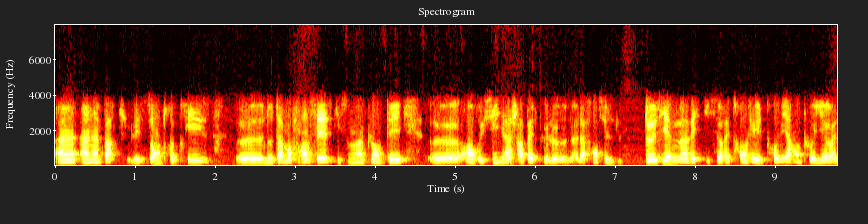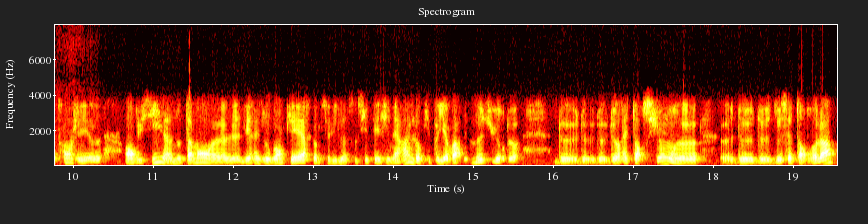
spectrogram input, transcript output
un impact sur les entreprises euh, notamment françaises qui sont implantées euh, en Russie. Hein, je rappelle que le, la France est le deuxième investisseur étranger et le premier employeur étranger euh, en Russie, notamment des réseaux bancaires comme celui de la Société Générale. Donc il peut y avoir des mesures de, de, rétorsion de, de, cet ordre-là.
